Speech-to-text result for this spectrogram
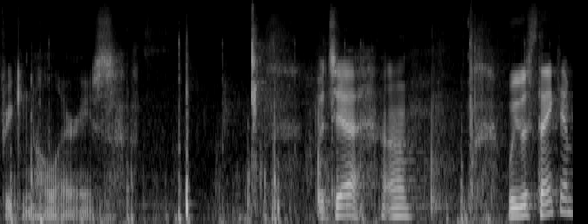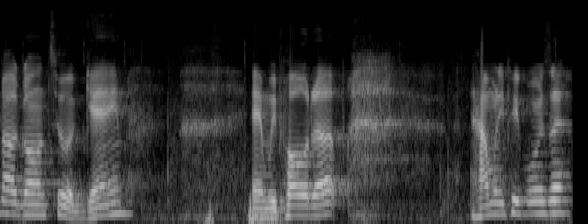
Freaking hilarious. But yeah, um, We was thinking about going to a game and we pulled up. How many people was there?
